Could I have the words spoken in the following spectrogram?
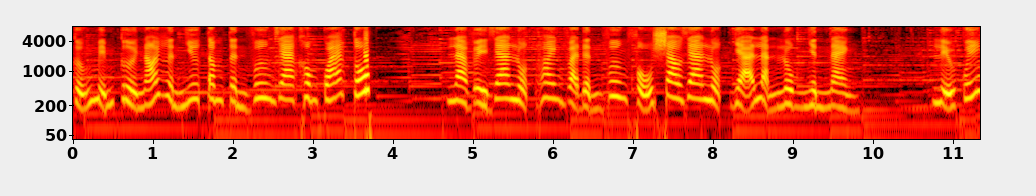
cưỡng mỉm cười nói hình như tâm tình vương gia không quá tốt. Là vì gia luật hoang và định vương phủ sao gia luật giả lạnh lùng nhìn nàng. Liễu quý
